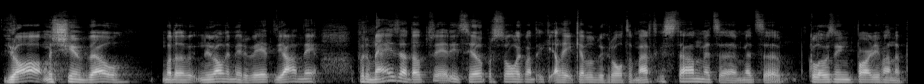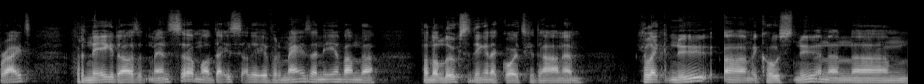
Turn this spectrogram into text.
Ja, misschien wel. Maar dat ik nu al niet meer weet. Ja, nee. Voor mij is dat optreden iets heel persoonlijk. Want ik, allee, ik heb op de Grote Markt gestaan met, eh, met de closing party van de Pride. Voor 9000 mensen. Maar dat is, allee, voor mij is dat niet een van de, van de leukste dingen dat ik ooit gedaan heb. Gelijk nu, ehm, ik host nu een, een, ehm,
